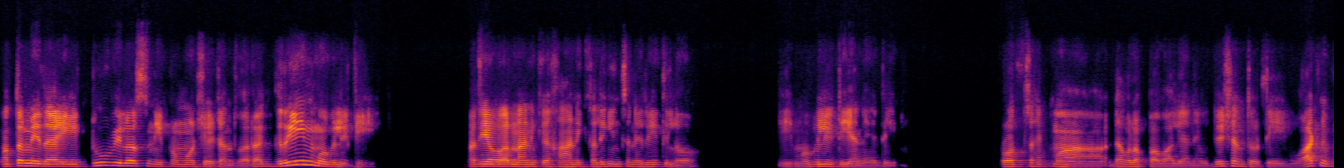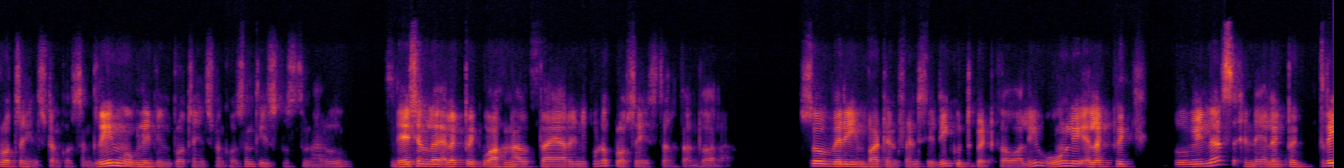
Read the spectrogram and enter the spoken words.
మొత్తం మీద ఈ టూ వీలర్స్ని ప్రమోట్ చేయడం ద్వారా గ్రీన్ మొబిలిటీ పర్యావరణానికి హాని కలిగించని రీతిలో ఈ మొబిలిటీ అనేది ప్రోత్సహ డెవలప్ అవ్వాలి అనే ఉద్దేశంతో వాటిని ప్రోత్సహించడం కోసం గ్రీన్ మొబిలిటీని ప్రోత్సహించడం కోసం తీసుకొస్తున్నారు. దేశంలో ఎలక్ట్రిక్ వాహనాల తయారీని కూడా ప్రోత్సహిస్తారు తద్వారా. సో వెరీ ఇంపార్టెంట్ ఫ్రెండ్స్ ఇది గుర్తుపెట్టుకోవాలి. Only electric two wheelers and electric three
